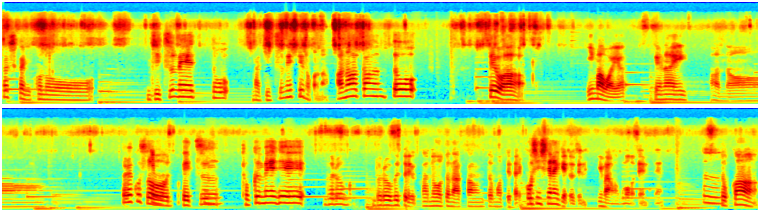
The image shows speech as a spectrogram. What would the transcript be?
確かにこの、実名と、まあ、実名っていうのかな？あのアカウントでは、今はやってないかな。それこそ別、うん匿名でブログ、ブログというかノートのアカウント持ってたり、更新してないけど、今はもう全然。うんとか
